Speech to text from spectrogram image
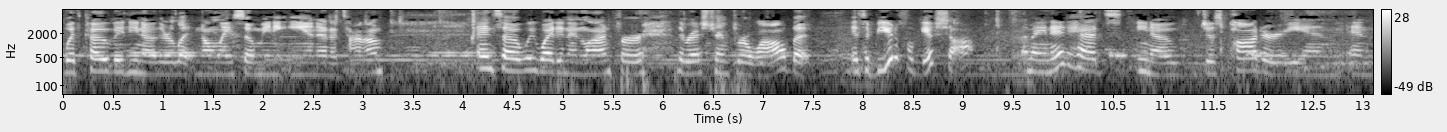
with COVID, you know, they're letting only so many in at a time. And so we waited in line for the restroom for a while, but it's a beautiful gift shop. I mean, it had, you know, just pottery and, and,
